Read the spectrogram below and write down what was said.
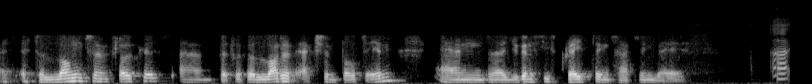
It's a long term focus, um, but with a lot of action built in. And uh, you're going to see great things happening there. Uh,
